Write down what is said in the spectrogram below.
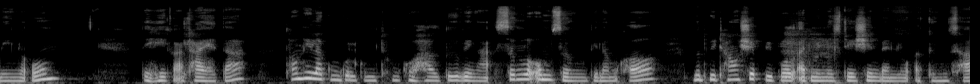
ming lo om te he ka thai heta thong ni la kum kul kum thum ko hal tu wenga seng lo om seng tilam kho mutwi township people administration ben lo atung sa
